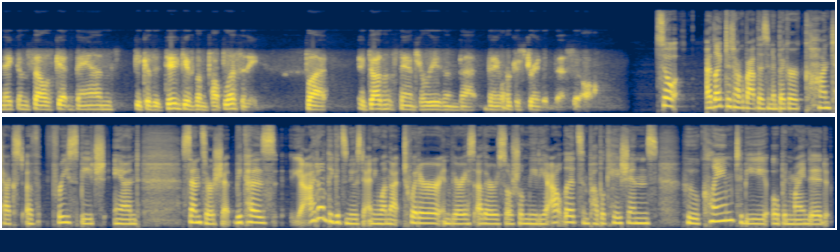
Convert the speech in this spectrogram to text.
make themselves get banned because it did give them publicity? But it doesn't stand to reason that they orchestrated this at all. So I'd like to talk about this in a bigger context of free speech and censorship because I don't think it's news to anyone that Twitter and various other social media outlets and publications who claim to be open minded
